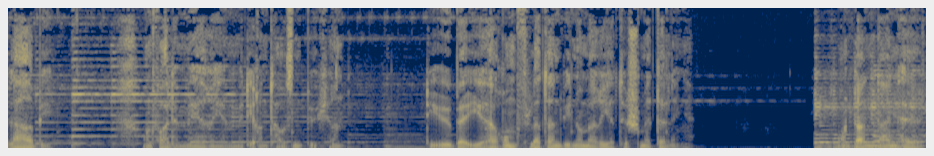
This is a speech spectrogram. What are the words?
Labi und vor allem Miriam mit ihren tausend Büchern die über ihr herumflattern wie nummerierte Schmetterlinge. Und dann dein Held,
